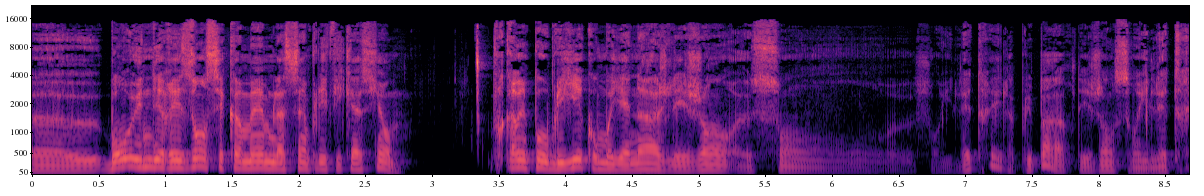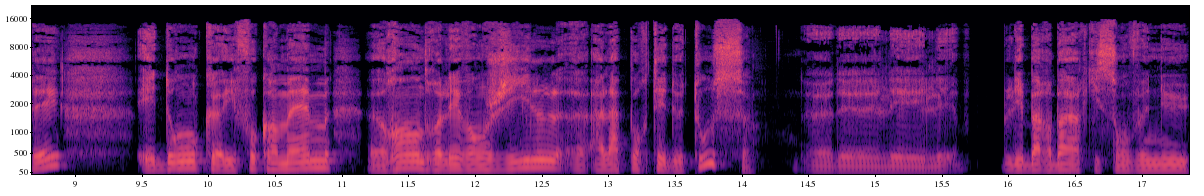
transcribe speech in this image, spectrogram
Euh, bon, une des raisons, c'est quand même la simplification. Faut quand même pas oublier qu'au Moyen Âge, les gens euh, sont, sont illettrés. La plupart des gens sont illettrés. Et donc, il faut quand même rendre l'Évangile à la portée de tous. Euh, les, barbares qui sont venus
